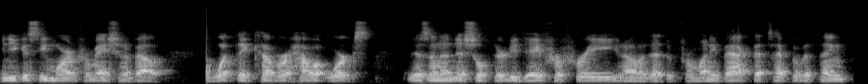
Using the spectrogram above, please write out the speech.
And you can see more information about what they cover, how it works. There's an initial 30 day for free, you know, that for money back, that type of a thing.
